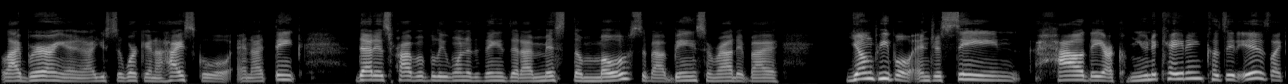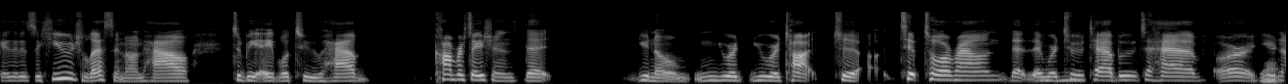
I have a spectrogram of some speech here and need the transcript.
librarian. I used to work in a high school, and I think that is probably one of the things that I miss the most about being surrounded by young people and just seeing how they are communicating because it is like it is a huge lesson on how to be able to have conversations that you know you were you were taught to uh, tiptoe around that they were mm-hmm. too taboo to have or yeah. you're not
